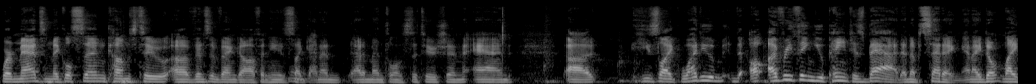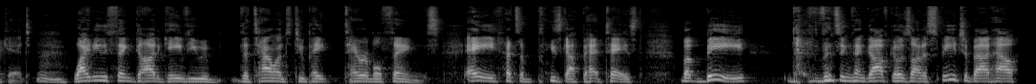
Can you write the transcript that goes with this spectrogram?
where Mads Mikkelsen comes to uh, Vincent Van Gogh and he's like at a, at a mental institution and uh, he's like, "Why do you? Everything you paint is bad and upsetting, and I don't like it. Why do you think God gave you the talent to paint terrible things? A, that's a he's got bad taste, but B." Vincent Van Gogh goes on a speech about how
